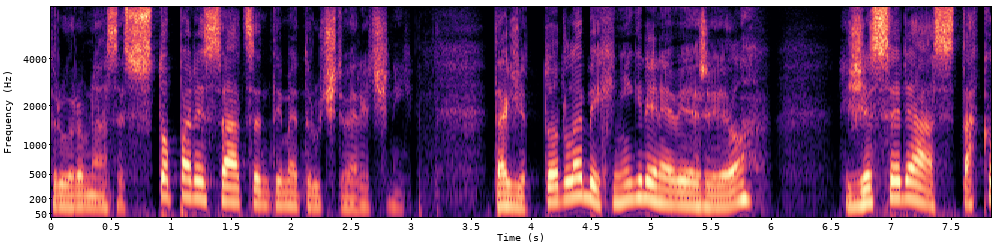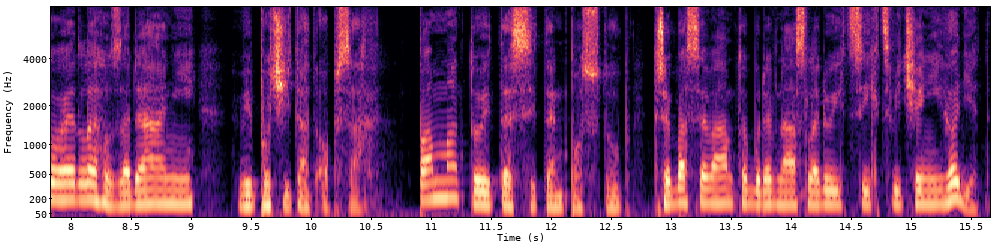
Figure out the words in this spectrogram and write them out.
rovná se 150 cm čtverečných. Takže tohle bych nikdy nevěřil, že se dá z takovéhleho zadání vypočítat obsah. Pamatujte si ten postup, třeba se vám to bude v následujících cvičeních hodit.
